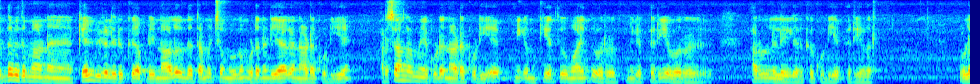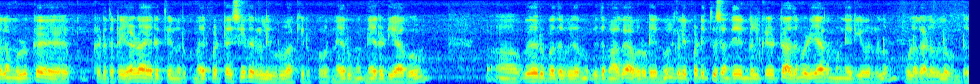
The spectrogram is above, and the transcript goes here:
எந்த விதமான கேள்விகள் இருக்குது அப்படின்னாலும் இந்த தமிழ் சமூகம் உடனடியாக நாடக்கூடிய அரசாங்கமே கூட நாடக்கூடிய மிக முக்கியத்துவம் வாய்ந்த ஒரு மிகப்பெரிய ஒரு அருள்நிலையில் இருக்கக்கூடிய பெரியவர். உலகம் முழுக்க கிட்டத்தட்ட ஏழாயிரத்தி ஐநூறுக்கும் மேற்பட்ட சீடர்களை உருவாக்கியிருப்பவர். நேரு நேரடியாகவும் வேறுபத விதம் விதமாக அவருடைய நூல்களை படித்து சந்தேகங்கள் கேட்டு அதன் வழியாக முன்னேறியவர்களும் உலக அளவில் உண்டு.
